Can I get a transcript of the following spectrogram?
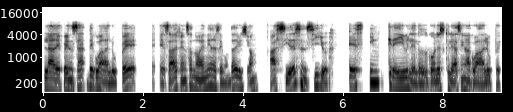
la defensa de Guadalupe, e- esa defensa no es ni de segunda división, así de sencillo. Es increíble los goles que le hacen a Guadalupe.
